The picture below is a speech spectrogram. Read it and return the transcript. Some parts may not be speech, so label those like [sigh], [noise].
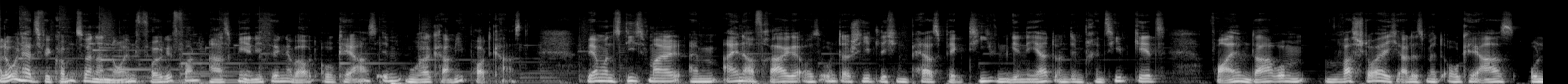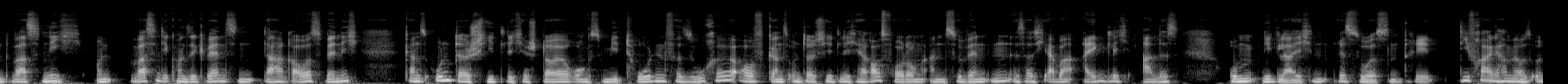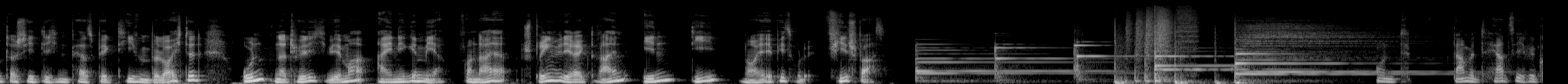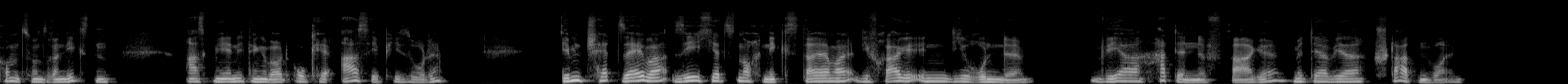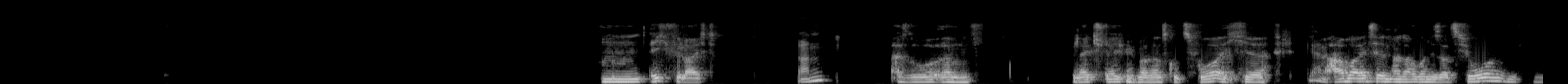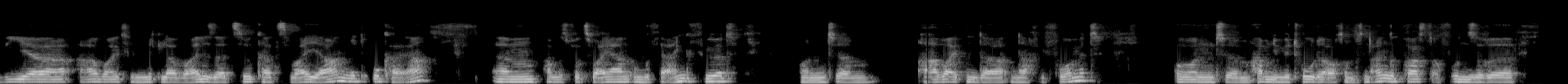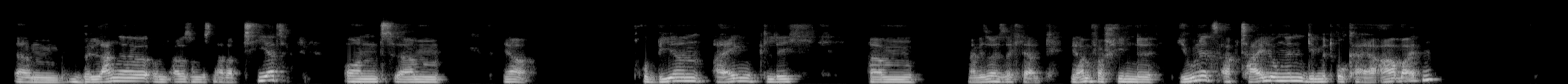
Hallo und herzlich willkommen zu einer neuen Folge von Ask Me Anything About OKRs im Murakami Podcast. Wir haben uns diesmal einer Frage aus unterschiedlichen Perspektiven genähert und im Prinzip geht es vor allem darum, was steuere ich alles mit OKRs und was nicht und was sind die Konsequenzen daraus, wenn ich ganz unterschiedliche Steuerungsmethoden versuche, auf ganz unterschiedliche Herausforderungen anzuwenden, es sich aber eigentlich alles um die gleichen Ressourcen dreht. Die Frage haben wir aus unterschiedlichen Perspektiven beleuchtet und natürlich wie immer einige mehr. Von daher springen wir direkt rein in die neue Episode. Viel Spaß! Und damit herzlich willkommen zu unserer nächsten Ask Me Anything About OKRs Episode. Im Chat selber sehe ich jetzt noch nichts. Daher mal die Frage in die Runde. Wer hat denn eine Frage, mit der wir starten wollen? Hm, ich vielleicht. Dann? Also ähm, vielleicht stelle ich mich mal ganz kurz vor. Ich äh, arbeite in einer Organisation. Wir arbeiten mittlerweile seit circa zwei Jahren mit OKR, ähm, haben es vor zwei Jahren ungefähr eingeführt und ähm, arbeiten da nach wie vor mit und ähm, haben die Methode auch so ein bisschen angepasst auf unsere ähm, Belange und alles so ein bisschen adaptiert. Und ähm, ja, probieren eigentlich, ähm, na, wie soll ich das erklären? Wir haben verschiedene Units, Abteilungen, die mit OKR arbeiten.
